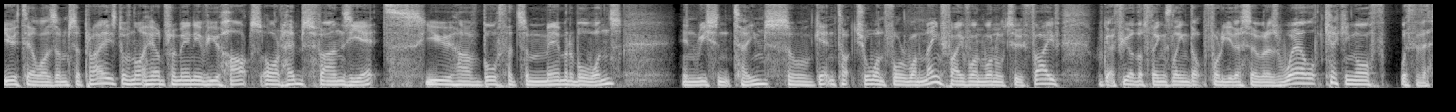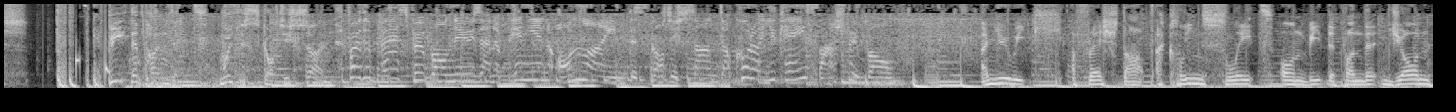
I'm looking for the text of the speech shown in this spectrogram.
You tell us. I'm surprised we've not heard from any of you Hearts or Hibs fans yet. You have both had some memorable ones in recent times. So get in touch 01419511025. We've got a few other things lined up for you this hour as well. Kicking off with this. Beat the Pundit with the Scottish Sun. For the best football news and opinion online, the scottishsun.co.uk slash football. A new week, a fresh start, a clean slate on Beat the Pundit. John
